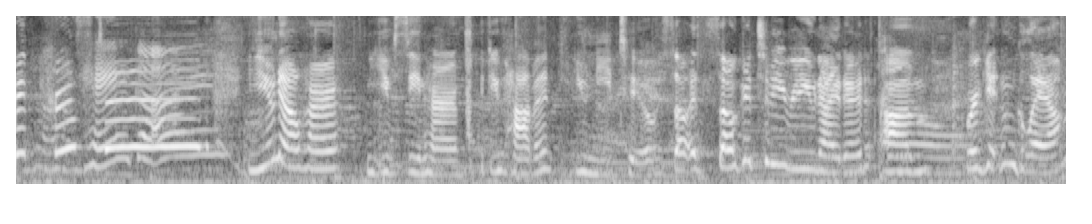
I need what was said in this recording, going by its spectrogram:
Guys, I'm here with Kristen. Hey guys. You know her, you've seen her. If you haven't, you need to. So it's so good to be reunited. Um, we're getting glam.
